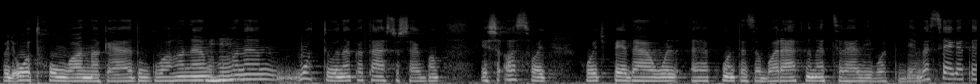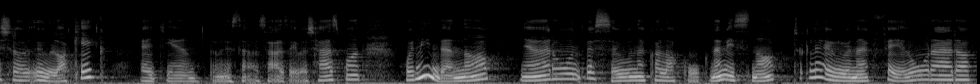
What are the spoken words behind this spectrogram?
hogy otthon vannak eldugva, hanem, uh-huh. hanem ott ülnek a társaságban. És az, hogy, hogy például eh, pont ez a barátnőm egyszer elhívott egy ilyen beszélgetésre, ő lakik, egy ilyen tudom, száz éves házban, hogy minden nap nyáron összeülnek a lakók, nem isznak, csak leülnek fél órára,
